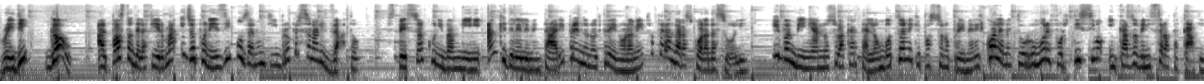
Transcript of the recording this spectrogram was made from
Ready? Go! Al posto della firma, i giapponesi usano un timbro personalizzato. Spesso alcuni bambini, anche delle elementari, prendono il treno o la metro per andare a scuola da soli. I bambini hanno sulla cartella un bottone che possono premere, il quale emette un rumore fortissimo in caso venissero attaccati,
